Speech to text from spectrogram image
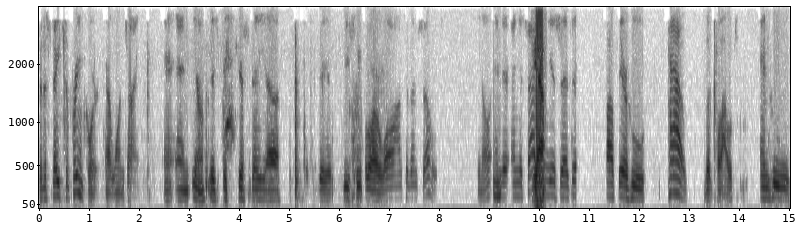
to the state supreme court at one time, and, and you know it's it's just a uh, the, these people are a law unto themselves, you know. And the, and the sad yeah. thing is that there's out there who have the clout and who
